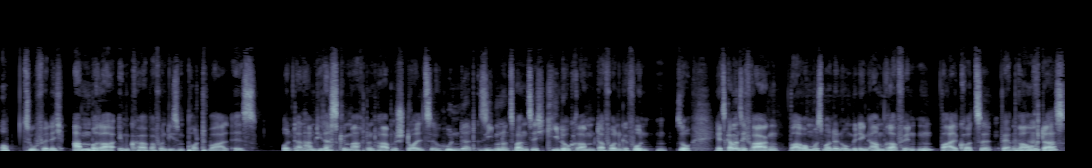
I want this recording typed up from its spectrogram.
ob zufällig Ambra im Körper von diesem Pottwal ist? Und dann haben die das gemacht und haben stolze 127 Kilogramm davon gefunden. So, jetzt kann man sich fragen, warum muss man denn unbedingt Ambra finden? Wahlkotze, wer braucht mhm. das?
